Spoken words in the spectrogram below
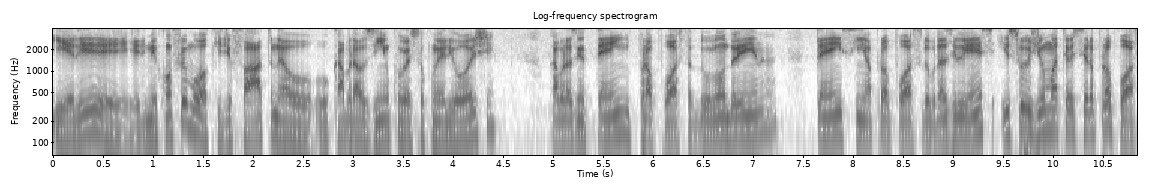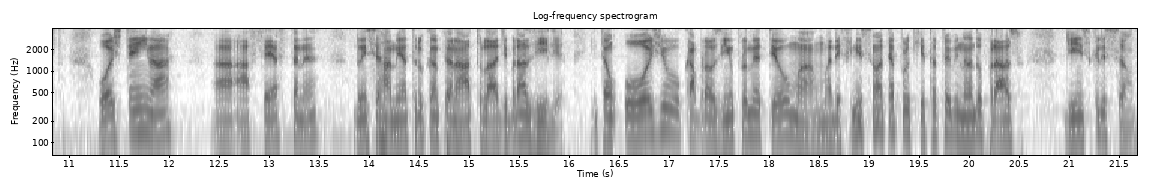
e ele, ele me confirmou que, de fato, né, o, o Cabralzinho conversou com ele hoje. O Cabralzinho tem proposta do Londrina, tem sim a proposta do Brasiliense e surgiu uma terceira proposta. Hoje tem lá a, a festa, né? Do encerramento do campeonato lá de Brasília. Então, hoje o Cabralzinho prometeu uma, uma definição, até porque está terminando o prazo de inscrição.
